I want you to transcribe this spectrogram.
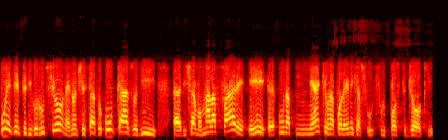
un esempio di corruzione, non c'è stato un caso di eh, diciamo, malaffare e eh, una, neanche una polemica su, sul post giochi.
